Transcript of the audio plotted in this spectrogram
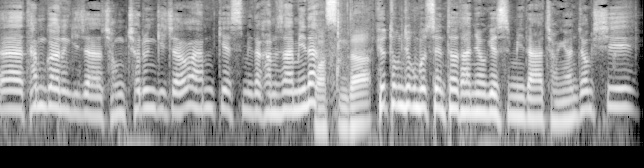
아, 탐구하는 기자 정철은 기자와 함께했습니다. 감사합니다. 고맙습니다. 교통정보센터 다녀오겠습니다. 정현정 씨.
